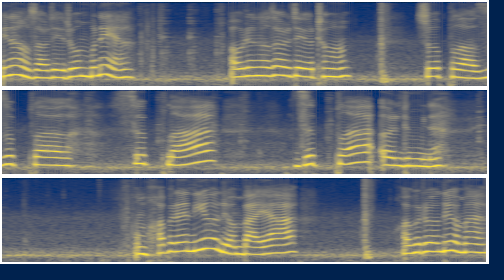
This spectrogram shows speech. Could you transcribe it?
Yine nazar değdi oğlum bu ne ya? Orada nazar değiyor tamam. Zıpla zıpla zıpla zıpla öldüm yine. Oğlum habire niye ölüyorum ben ya? Habire ölüyorum ha.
